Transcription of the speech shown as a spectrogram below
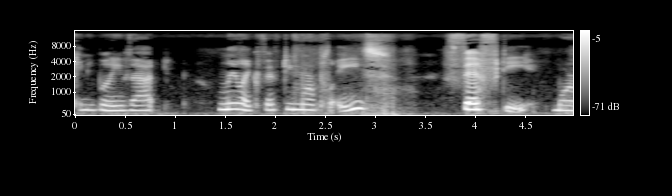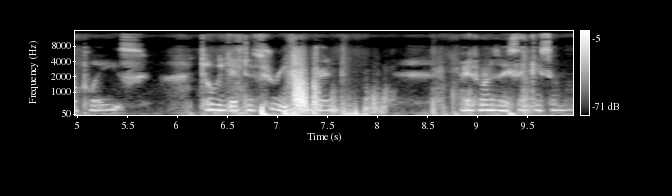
Can you believe that? Only like 50 more plays? 50 more plays till we get to 300. I just want to say thank you so much.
